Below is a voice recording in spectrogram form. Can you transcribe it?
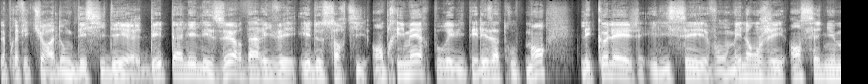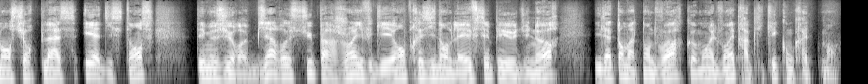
La préfecture a donc décidé d'étaler les heures d'arrivée et de sortie en primaire pour éviter les attroupements. Les collèges et lycées vont mélanger enseignement sur place et à distance. Des mesures bien reçues par Jean-Yves Guéant, président de la FCPE du Nord. Il attend maintenant de voir comment elles vont être appliquées concrètement.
